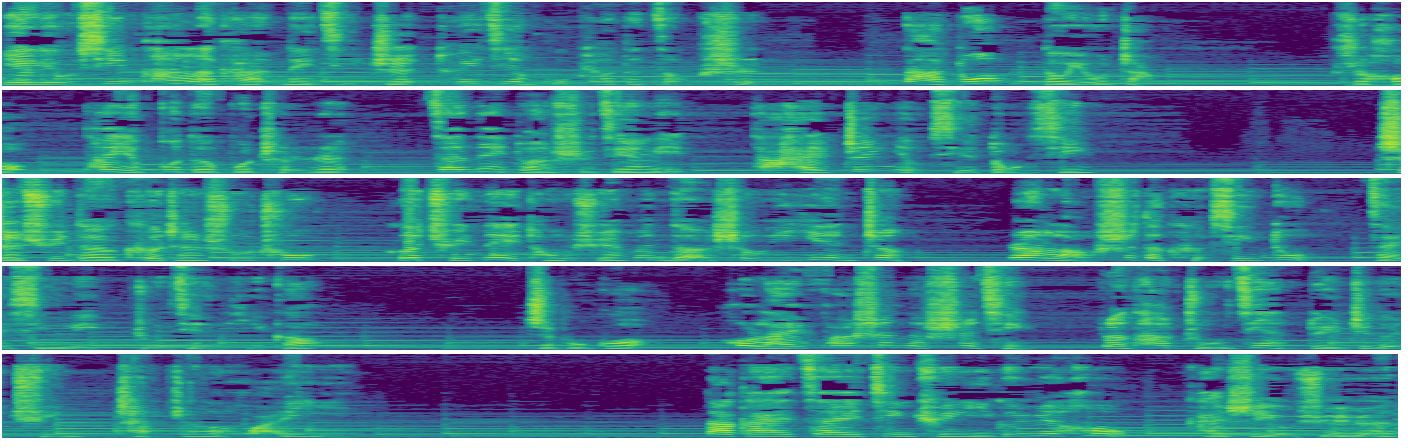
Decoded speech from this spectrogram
也留心看了看那几只推荐股票的走势，大多都有涨。之后他也不得不承认，在那段时间里，他还真有些动心。持续的课程输出。和群内同学们的收益验证，让老师的可信度在心里逐渐提高。只不过后来发生的事情，让他逐渐对这个群产生了怀疑。大概在进群一个月后，开始有学员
